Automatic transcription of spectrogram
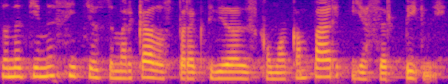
donde tiene sitios demarcados para actividades como acampar y hacer picnic.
